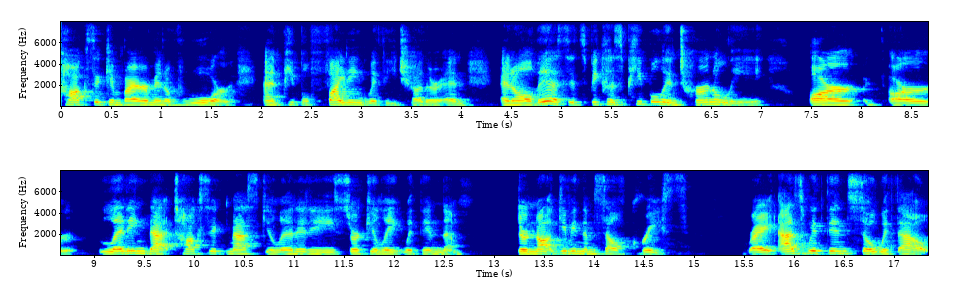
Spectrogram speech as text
toxic environment of war and people fighting with each other and and all this. It's because people internally are are letting that toxic masculinity circulate within them. They're not giving themselves grace, right? As within, so without.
